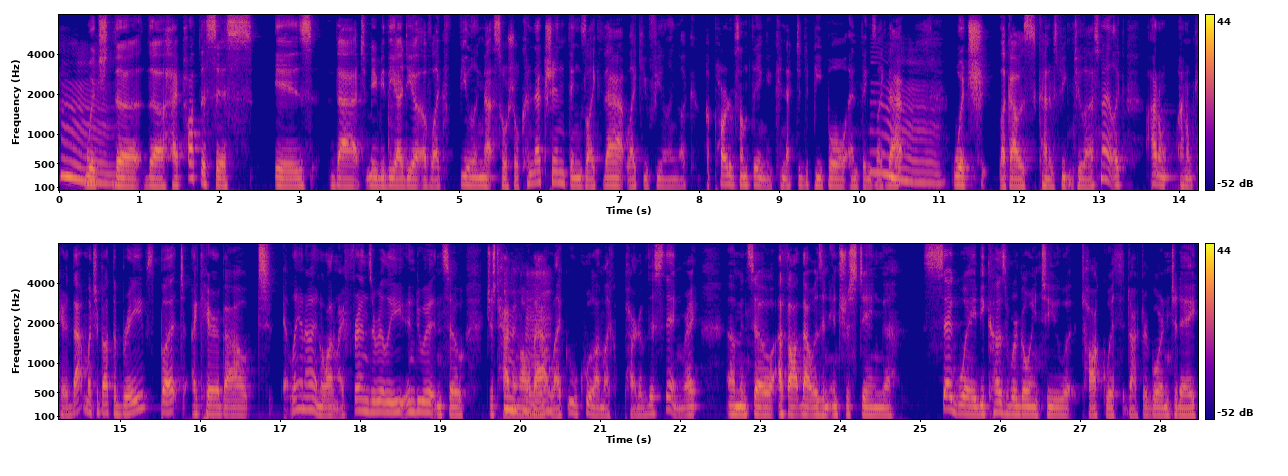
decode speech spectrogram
Hmm. Which the the hypothesis is that maybe the idea of like feeling that social connection, things like that, like you feeling like a part of something and connected to people and things mm. like that, hmm. which like I was kind of speaking to last night, like I don't I don't care that much about the Braves, but I care about Atlanta and a lot of my friends are really into it. And so just having mm-hmm. all that, mm-hmm. like, oh cool, I'm like a part of this thing, right? Um, and so I thought that was an interesting segue because we're going to talk with Dr. Gordon today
